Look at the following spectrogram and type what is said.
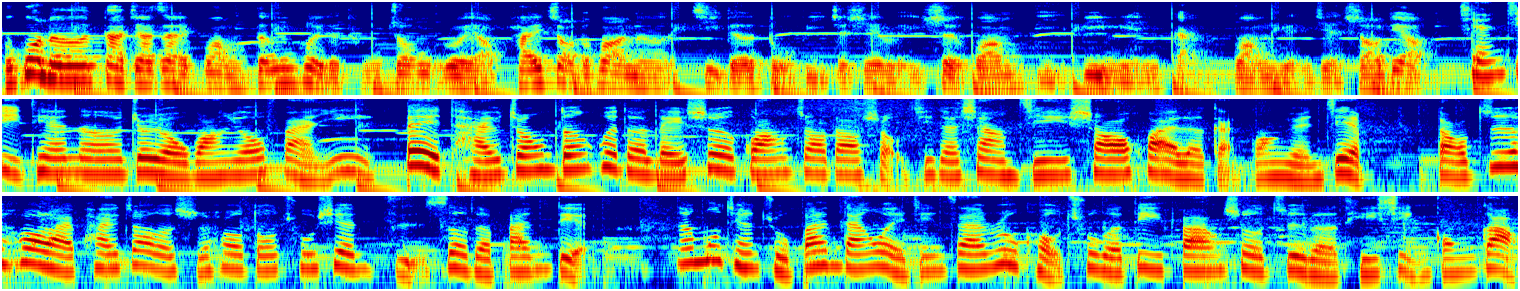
不过呢，大家在逛灯会的途中，若要拍照的话呢，记得躲避这些镭射光，以避免感光元件烧掉。前几天呢，就有网友反映，被台中灯会的镭射光照到手机的相机，烧坏了感光元件，导致后来拍照的时候都出现紫色的斑点。那目前主办单位已经在入口处的地方设置了提醒公告，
